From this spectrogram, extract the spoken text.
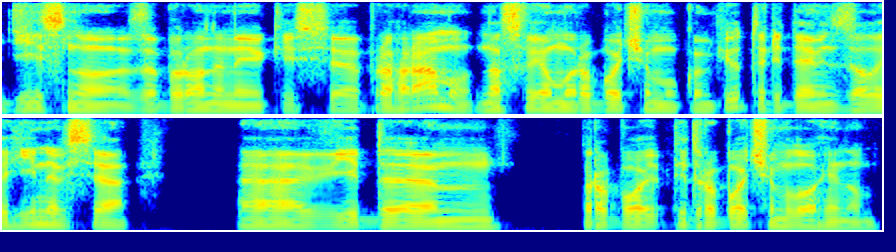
дійсно заборонену якусь е, програму на своєму робочому комп'ютері, де він залогінився від ем, під робочим логіном.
